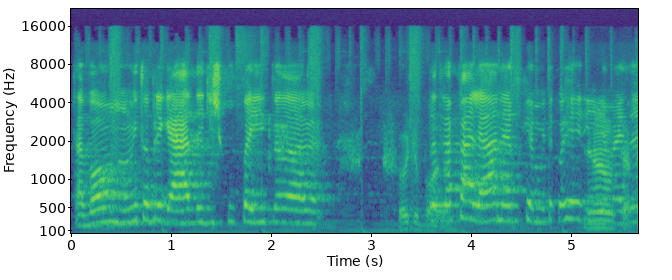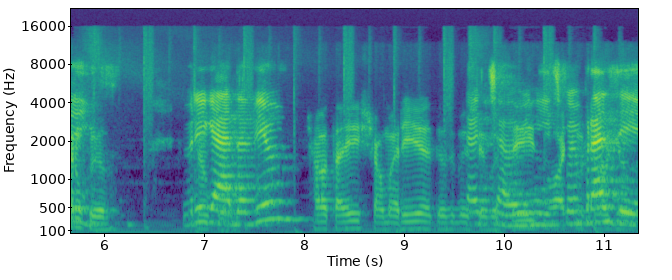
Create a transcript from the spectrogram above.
Tá bom? Muito obrigada. Desculpa aí pela Show de bola. Pra atrapalhar, né? Porque é muita correria, Não, mas tá é tranquilo. isso. Obrigada, tranquilo. viu? Tchau, Thaís. Tchau, Maria. Deus abençoe tchau, tchau, vocês. Vinícius. Foi um prazer.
